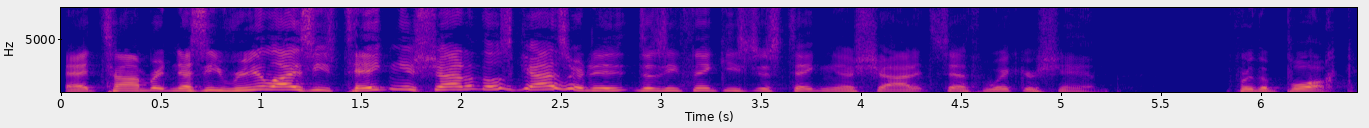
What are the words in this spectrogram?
at Tom Brady. Does he realize he's taking a shot at those guys, or does he think he's just taking a shot at Seth Wickersham for the book?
